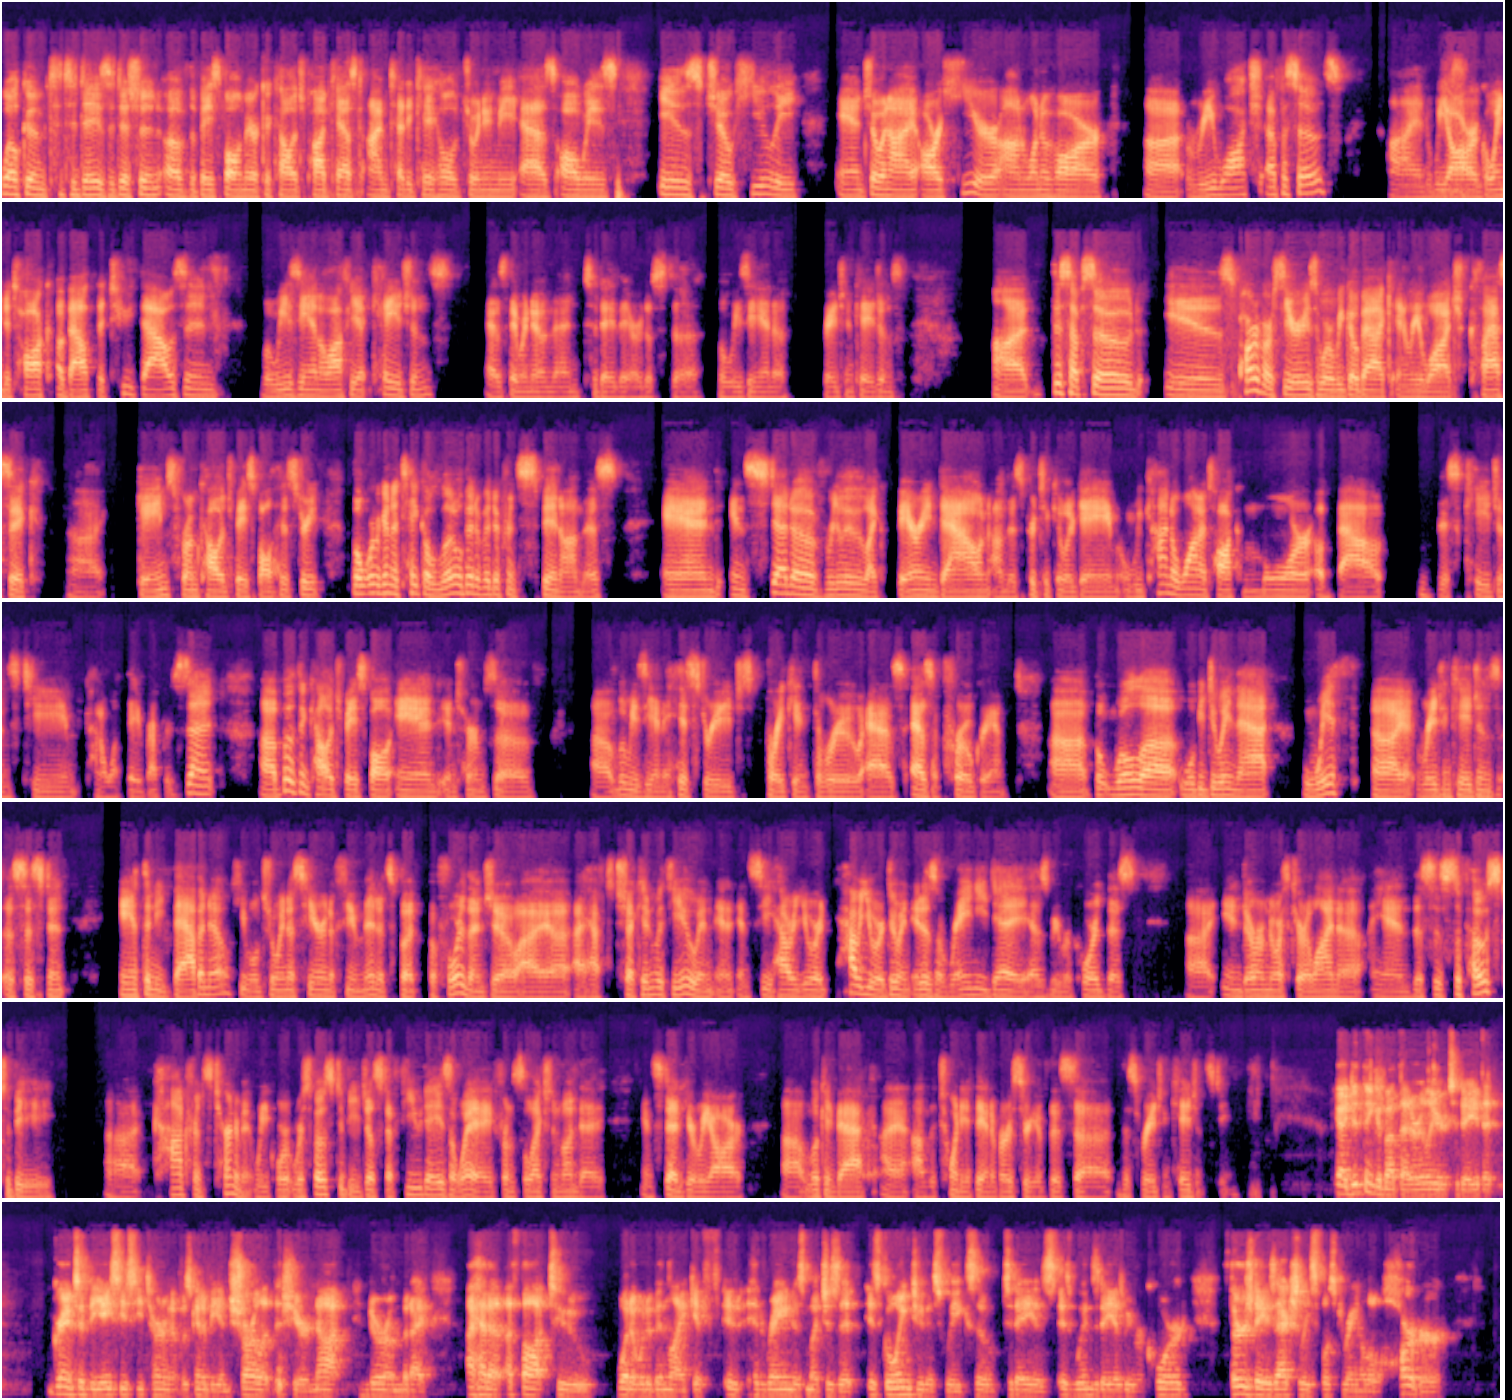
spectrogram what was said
Welcome to today's edition of the Baseball America College podcast. I'm Teddy Cahill. Joining me, as always, is Joe Healy. And Joe and I are here on one of our uh, rewatch episodes. And we are going to talk about the 2000 Louisiana Lafayette Cajuns, as they were known then. Today, they are just the Louisiana Raging Cajuns. Uh, this episode is part of our series where we go back and rewatch classic uh, games from college baseball history, but we're going to take a little bit of a different spin on this. And instead of really like bearing down on this particular game, we kind of want to talk more about this Cajuns team, kind of what they represent, uh, both in college baseball and in terms of uh, Louisiana history, just breaking through as as a program. Uh, but we'll uh, we'll be doing that with uh, Raging Cajuns assistant Anthony Babineaux. He will join us here in a few minutes. But before then, Joe, I uh, I have to check in with you and, and, and see how you are how you are doing. It is a rainy day as we record this uh, in Durham, North Carolina, and this is supposed to be conference tournament week. We're, we're supposed to be just a few days away from Selection Monday. Instead, here we are uh, looking back uh, on the 20th anniversary of this uh, this Raging Cajuns team. Yeah, I did think about that earlier today. That granted, the ACC tournament was going to be in Charlotte this year, not in Durham, but I I had a, a thought to what it would have been like if it had rained as much as it is going to this week. So today is is Wednesday as we record. Thursday is actually supposed to rain a little harder.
